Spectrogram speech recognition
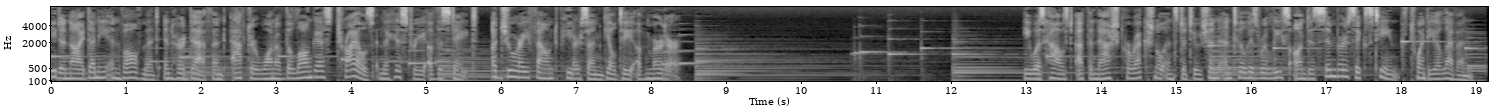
He denied any involvement in her death and after one of the longest trials in the history of the state, a jury found Peterson guilty of murder. He was housed at the Nash Correctional Institution until his release on December 16, 2011.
